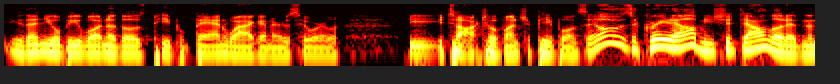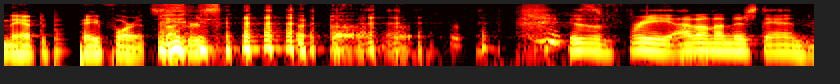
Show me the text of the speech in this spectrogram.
then you'll be one of those people bandwagoners who are you talk to a bunch of people and say, "Oh, it's a great album. You should download it," and then they have to pay for it, suckers. this is free. I don't understand Mm.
